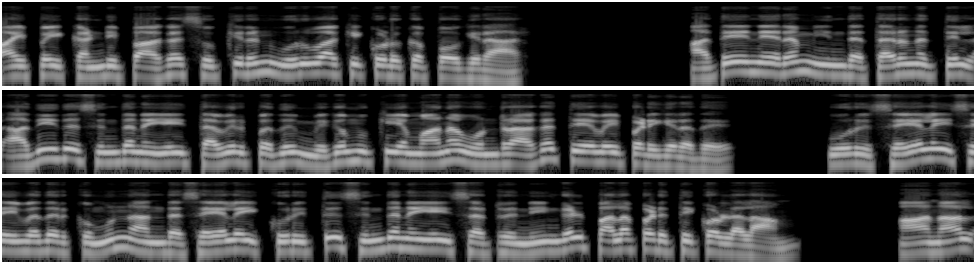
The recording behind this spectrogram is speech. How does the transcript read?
வாய்ப்பை கண்டிப்பாக சுக்கிரன் உருவாக்கிக் கொடுக்கப் போகிறார். அதே நேரம் இந்த தருணத்தில் அதீத சிந்தனையை தவிர்ப்பது மிக முக்கியமான ஒன்றாக தேவைப்படுகிறது. ஒரு செயலை செய்வதற்கு முன் அந்த செயலை குறித்து சிந்தனையை சற்று நீங்கள் பலப்படுத்திக் கொள்ளலாம். ஆனால்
